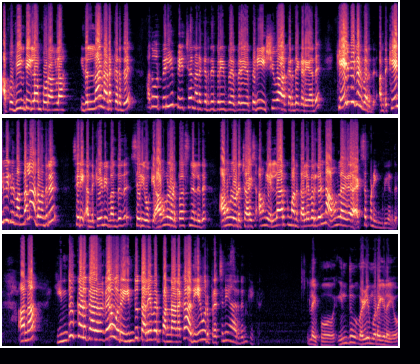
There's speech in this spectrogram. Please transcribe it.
அப்போ வீதி எல்லாம் போறாங்களா? இதெல்லாம் நடக்கிறது. அது ஒரு பெரிய பேச்சா நடக்கிறது பெரிய பெரிய- பெரிய பெரிய இஷ்யூவா ஆக்கிறதே கிடையாது. கேள்விகள் வருது. அந்த கேள்விகள் வந்தாலும் அதை வந்துட்டு சரி அந்த கேள்வி வந்தது சரி ஓகே அவங்களோட பர்சனல் இது அவங்களோட சாய்ஸ் அவங்க எல்லாருக்குமான தலைவர்கள்னு அவங்கள அக்செப்ட் பண்ணிக்க முடியாது ஆனா இந்துக்களுக்காக ஒரு இந்து தலைவர் பண்ணானாக்கா அது ஏன் ஒரு பிரச்சனையாருதுன்னு கேக்குறேன். இல்ல இப்போ இந்து வழிமுறைகளையோ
